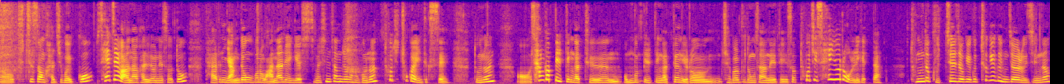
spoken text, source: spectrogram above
어, 구체성 가지고 있고 세제 완화 관련해서도 다른 양당 후보는 완화를 얘기하시지만 심상정 후보는 토지 초과 이득세 또는 어, 상가 빌딩 같은 업무 빌딩 같은 이런 재벌 부동산에 대해서 토지 세율을 올리겠다. 좀 더 구체적이고 특이 근절 의지는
